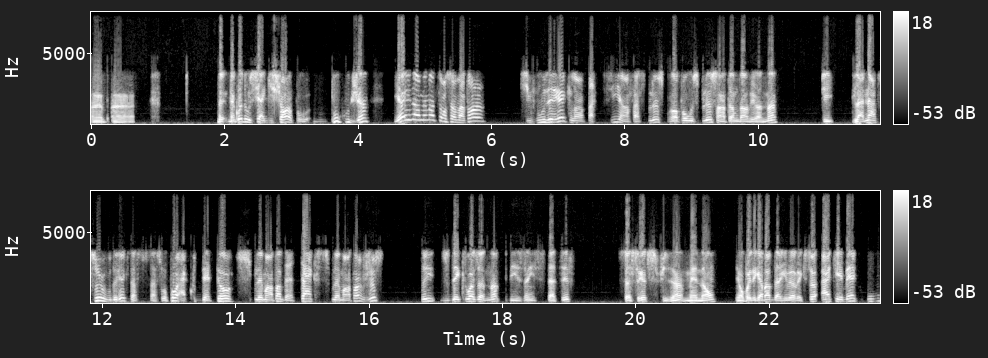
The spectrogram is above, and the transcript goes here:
un- un- de quoi d'aussi aguicheur pour beaucoup de gens? Il y a énormément de conservateurs qui voudraient que leur parti en fasse plus, propose plus en termes d'environnement. Puis la nature voudrait que ça, ça soit pas à coup d'État supplémentaire, de taxes supplémentaires, juste du décloisonnement et des incitatifs. Ce serait suffisant, mais non. Ils n'ont pas été capables d'arriver avec ça. À Québec, où je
